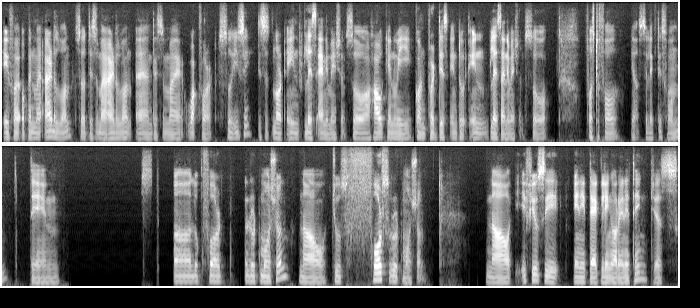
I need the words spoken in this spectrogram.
if I open my idle one, so this is my idle one and this is my walk forward. So you see this is not in place animation. So how can we convert this into in place animation? So first of all, yeah, select this one, then uh, look for root motion. Now choose force root motion. Now if you see any tagging or anything just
